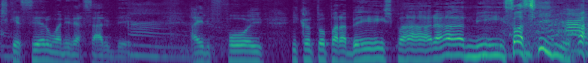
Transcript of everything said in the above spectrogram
Esqueceram o aniversário dele. Aí ele foi e cantou parabéns para mim, sozinho. Ai,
